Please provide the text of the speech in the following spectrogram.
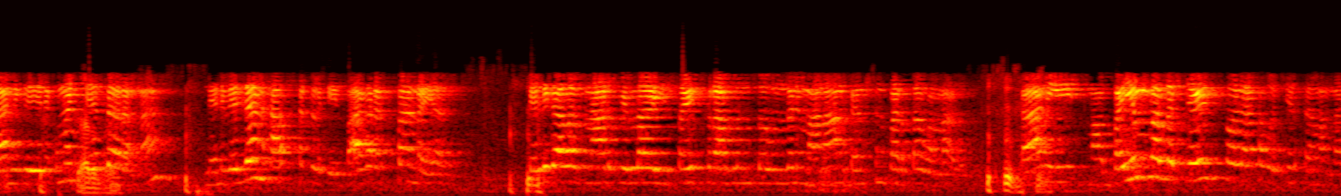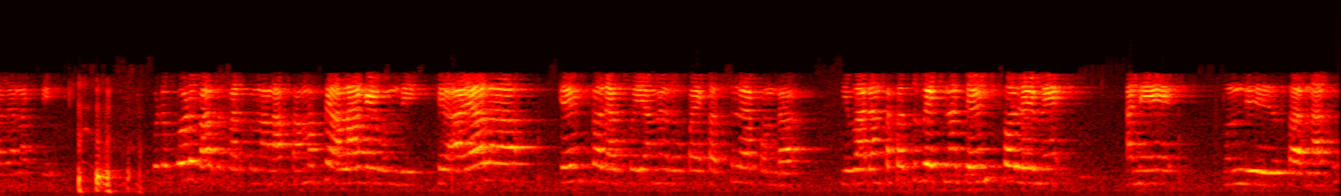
దానికి రికమెండ్ చేశారన్న. నేను వెళ్ళాను హాస్పిటల్కి బాగా రెస్పాండ్ అయ్యారు పెళ్ళి కావాల్సిన ఆడపిల్ల ఈ సైట్ ప్రాబ్లమ్తో ఉందని మా నాన్న టెన్షన్ పడతా ఉన్నాడు. కానీ మా భయం వల్ల చేయించుకోలేక వచ్చేసామన్న వెనక్కి ఇప్పుడు కూడా బాధపడుతున్నాను ఆ సమస్య అలాగే ఉంది ఆయాల చేయించుకోలేకపోయామే రూపాయి ఖర్చు లేకుండా ఎంత ఖర్చు పెట్టినా చేయించుకోలేమే అనే ఉంది సార్ నాకు.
